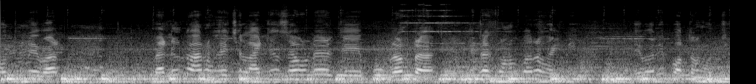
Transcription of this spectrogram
নতুন এবার। প্যান্ডেল তো আরও হয়েছে। লাইটিং সাউন্ডের যে প্রোগ্রামটা এটা কোনোবারও হয়নি। এবারে প্রথম হচ্ছে।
